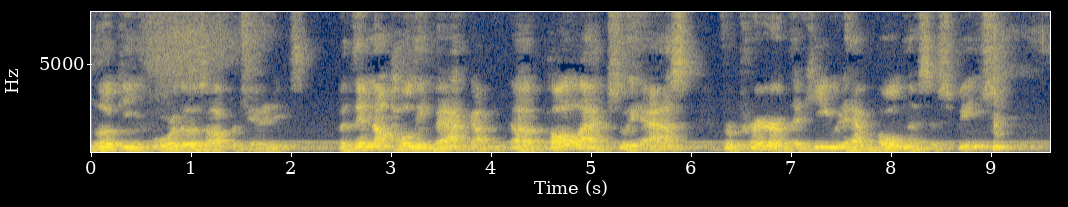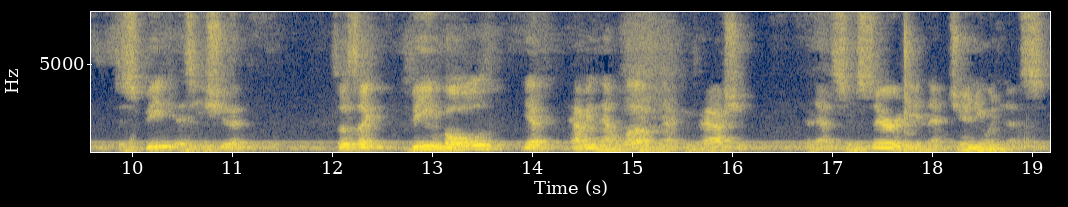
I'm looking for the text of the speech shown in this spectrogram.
looking for those opportunities, but then not holding back. Uh, Paul actually asked for prayer that he would have boldness of speech to speak as he should. So it's like being bold, yet having that love and that compassion and that sincerity and that genuineness.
